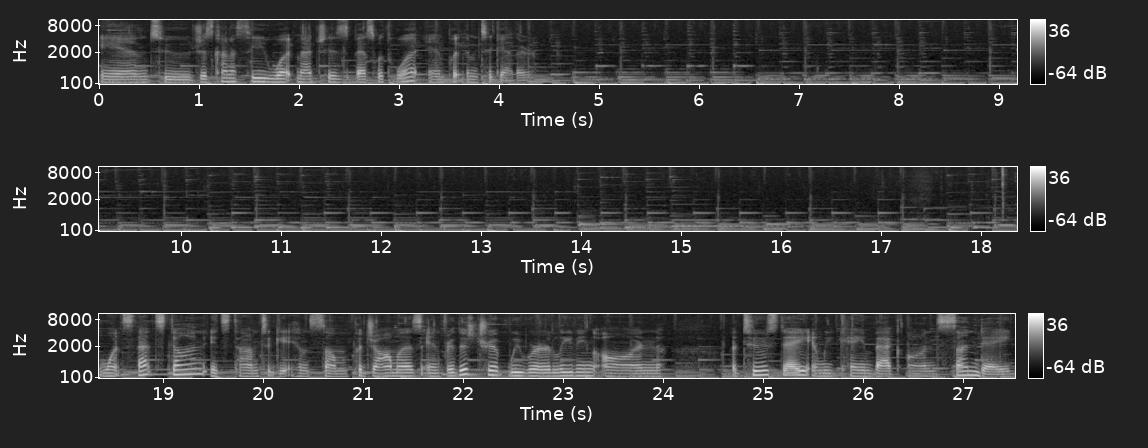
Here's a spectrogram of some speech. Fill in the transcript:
and to just kind of see what matches best with what and put them together. Once that's done, it's time to get him some pajamas. And for this trip, we were leaving on a Tuesday and we came back on Sunday.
